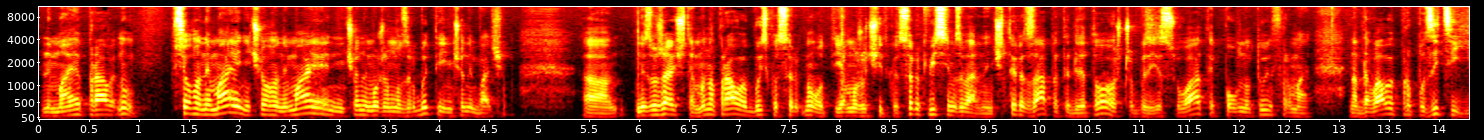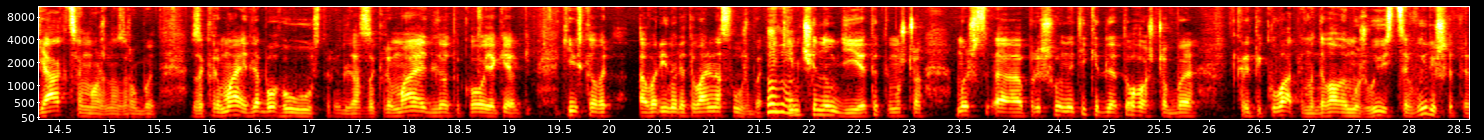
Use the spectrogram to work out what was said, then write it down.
немає права. Ну, всього немає, нічого немає, нічого не можемо зробити і нічого не бачимо. Незважаючи на те, ми направили близько 40, ну от я можу чітко 48 звернень, 4 запити для того, щоб з'ясувати повноту інформацію. Надавали пропозиції, як це можна зробити. Зокрема, і для благоустрою, для зокрема, і для такого, як є Київська аварійно-рятувальна служба, яким чином діяти, тому що ми ж е, прийшли не тільки для того, щоб критикувати, ми давали можливість це вирішити.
